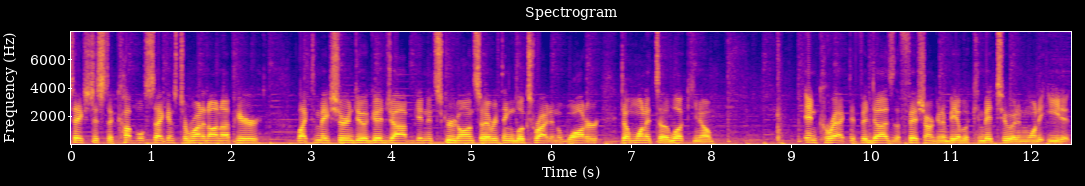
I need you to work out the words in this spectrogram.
Takes just a couple seconds to run it on up here. Like to make sure and do a good job getting it screwed on so everything looks right in the water. Don't want it to look, you know, incorrect. If it does, the fish aren't gonna be able to commit to it and want to eat it.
